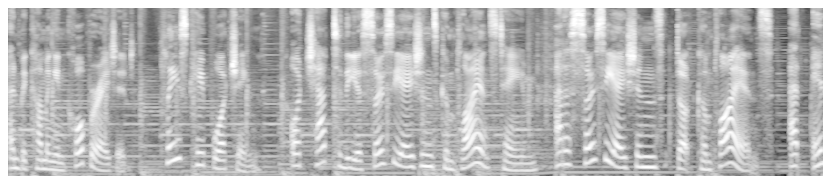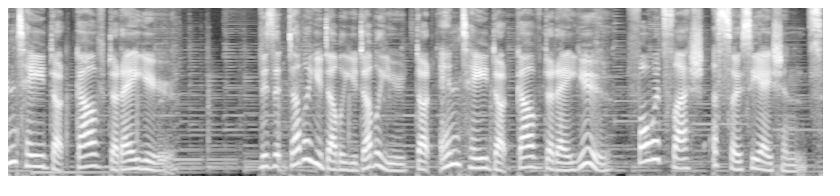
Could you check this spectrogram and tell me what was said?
and becoming incorporated, please keep watching or chat to the Association's compliance team at associations.compliance at nt.gov.au. Visit www.nt.gov.au forward slash associations.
